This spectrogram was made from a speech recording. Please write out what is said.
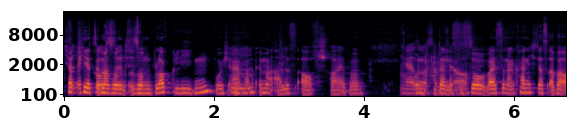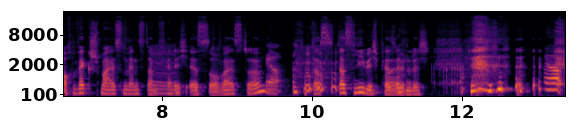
ich habe hier jetzt immer so so 'n Block liegen, wo ich einfach Mhm. immer alles aufschreibe. Ja, so Und dann ist es auch. so weißt du, dann kann ich das aber auch wegschmeißen, wenn's dann Mhm. fertig ist, so, weißt du? Ja. Das das liebe ich persönlich. Ja.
